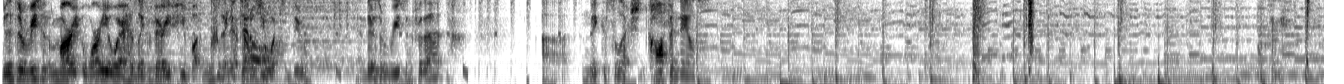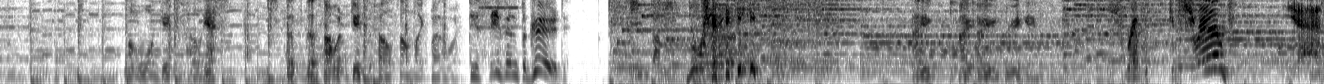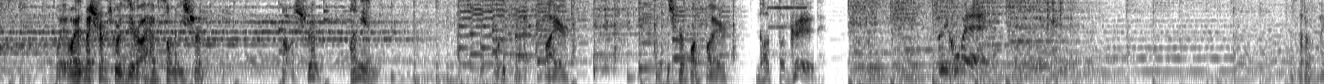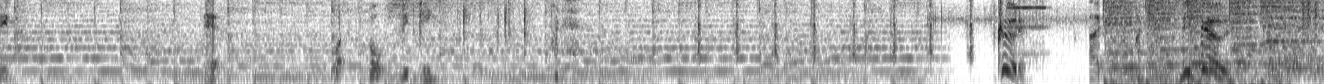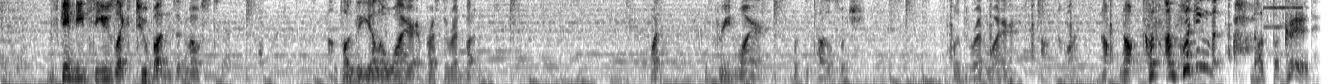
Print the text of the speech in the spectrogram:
There's a reason Mario WarioWare has like very few buttons and it tells you what to do. And there's a reason for that. Uh, make a selection. Coffin nails. Okay. Level 1 Gates of Hell. Yes! That's, that's not what Gates of Hell sound like, by the way. This isn't good Okay. I, I, I agree again. Shrimp! Get the shrimp! Yes! Wait, why is my shrimp score zero? I have so many shrimp. No, shrimp. Onion. What is that? Fire. Set the shrimp on fire. Not the good. Okay. Is that a vape? Hit. What? Oh, VP? What? Cool. I... What? Defuse! This game needs to use like two buttons at most. Unplug the yellow wire and press the red button. What? Green wire. Flip the toggle switch. Plug the red wire. Oh, come on. No, no, click- I'm clicking the- Not the good!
